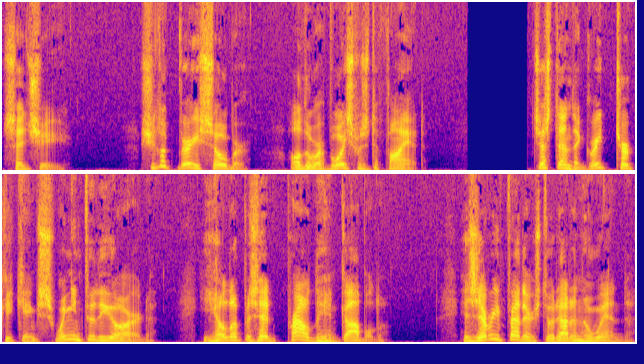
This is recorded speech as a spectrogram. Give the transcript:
said she. She looked very sober, although her voice was defiant. Just then the great turkey came swinging through the yard. He held up his head proudly and gobbled. His every feather stood out in the wind.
